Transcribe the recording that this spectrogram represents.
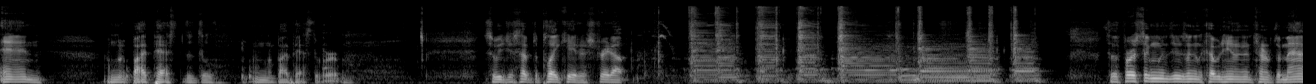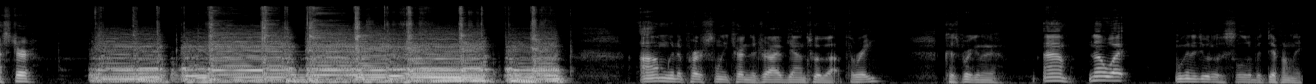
And I'm going to bypass the I'm going to bypass the verb. So we just have to Placater straight up. So the first thing I'm going to do is I'm going to come in here and I'm going to turn up the master. I'm going to personally turn the drive down to about 3 because we're going to, um, know what? We're going to do this a little bit differently.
